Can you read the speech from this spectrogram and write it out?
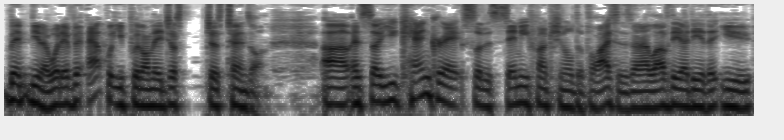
then you know whatever output you put on there just just turns on. Uh, and so you can create sort of semi-functional devices. And I love the idea that you,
